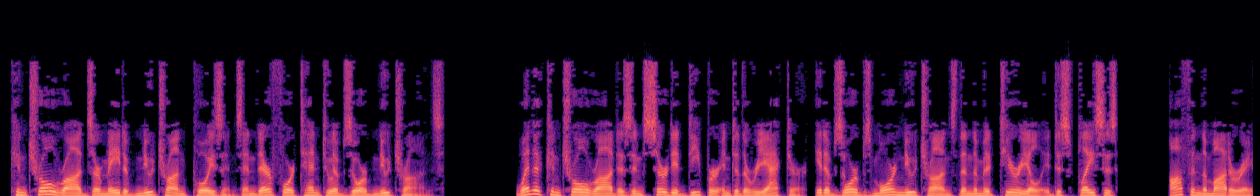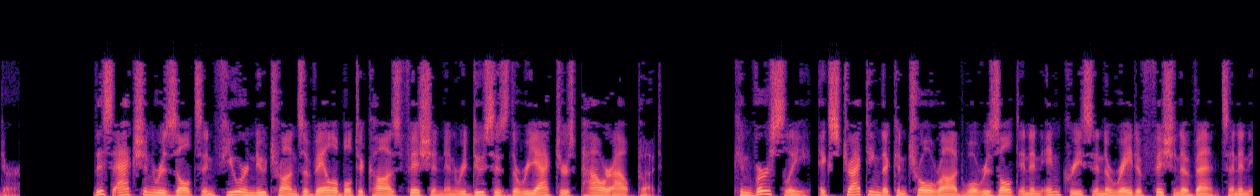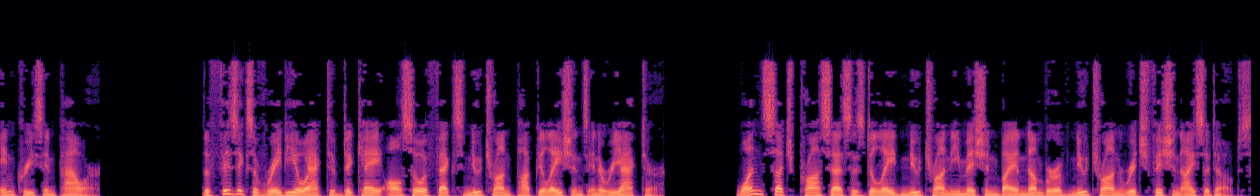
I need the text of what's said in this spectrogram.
Control rods are made of neutron poisons and therefore tend to absorb neutrons. When a control rod is inserted deeper into the reactor, it absorbs more neutrons than the material it displaces—often the moderator. This action results in fewer neutrons available to cause fission and reduces the reactor's power output. Conversely, extracting the control rod will result in an increase in the rate of fission events and an increase in power. The physics of radioactive decay also affects neutron populations in a reactor. One such process is delayed neutron emission by a number of neutron-rich fission isotopes.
